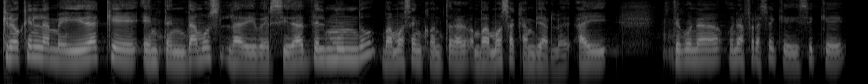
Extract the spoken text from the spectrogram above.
creo que en la medida que entendamos la diversidad del mundo, vamos a encontrar, vamos a cambiarlo. Hay, tengo una, una frase que dice que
